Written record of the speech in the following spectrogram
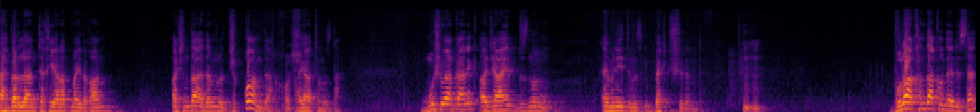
rahbarlarni tex yaratmaydigan ashunda odamlar jiq qo'yamda hayotimizda. Mush voqelik ajoyib bizning emniyetimizga bek tushirildi. Bular qanday qildi desen,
